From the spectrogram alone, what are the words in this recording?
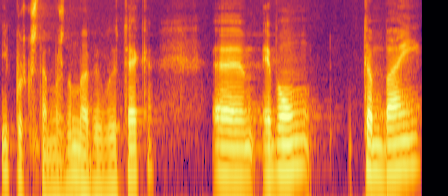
e porque estamos numa biblioteca, hum, é bom também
